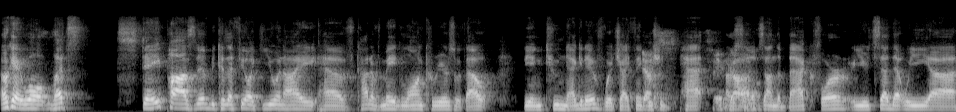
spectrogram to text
Okay, well, let's stay positive because I feel like you and I have kind of made long careers without being too negative, which I think yes. we should pat Thank ourselves God. on the back for. You said that we uh,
